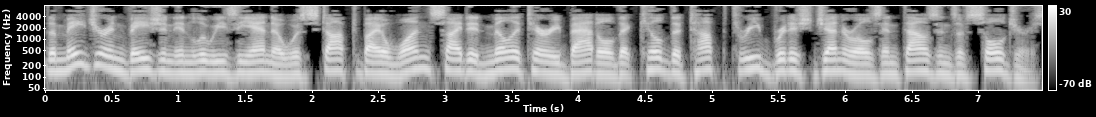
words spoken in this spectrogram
The major invasion in Louisiana was stopped by a one-sided military battle that killed the top three British generals and thousands of soldiers.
